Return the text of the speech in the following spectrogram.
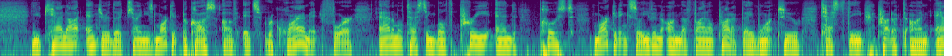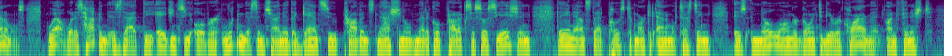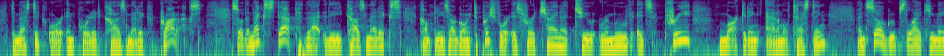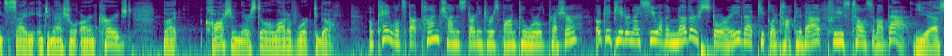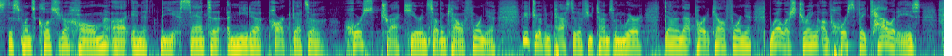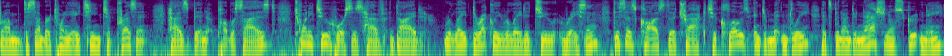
you cannot enter the Chinese market because of its requirement for animal testing, both pre and post marketing. So even on the final product, they want to test the product on animals. Well, what has happened is that the agency overlooking this in China, the Gansu Province National Medical Products Association, they announced that post market animal testing is no longer going to be a requirement on finished domestic or imported cosmetic products. So the next step that the cosmetics companies are going to push for is for China to remove its pre marketing animal testing. And so groups like Humane Society International are encouraged, but caution, there's still a lot of work to go. Okay, well, it's about time China's starting to respond to world pressure. Okay, Peter, and I see you have another story that people are talking about. Please tell us about that. Yes, this one's closer to home uh, in the Santa Anita Park. That's a horse track here in Southern California. We've driven past it a few times when we're down in that part of California. Well, a string of horse fatalities from December 2018 to present has been publicized. 22 horses have died relate directly related to racing. This has caused the track to close intermittently. It's been under national scrutiny.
